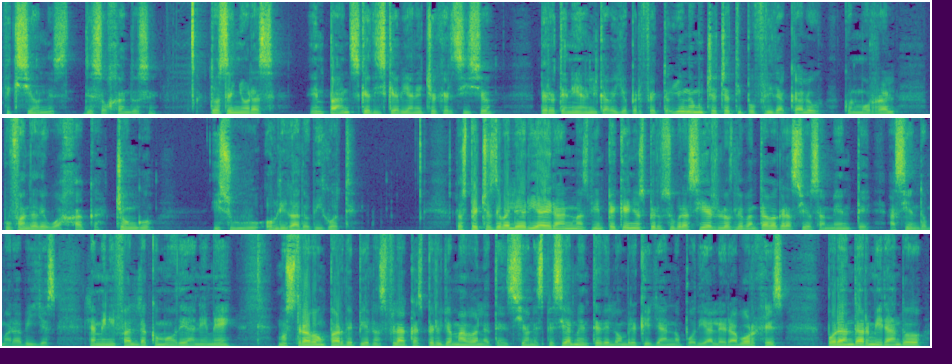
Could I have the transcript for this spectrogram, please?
ficciones, deshojándose, dos señoras en pants que que habían hecho ejercicio, pero tenían el cabello perfecto, y una muchacha tipo Frida Kahlo con morral, bufanda de Oaxaca, chongo y su obligado bigote. Los pechos de Valeria eran más bien pequeños, pero su brasier los levantaba graciosamente, haciendo maravillas. La minifalda, como de anime, mostraba un par de piernas flacas, pero llamaban la atención, especialmente del hombre que ya no podía leer a Borges, por andar mirando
